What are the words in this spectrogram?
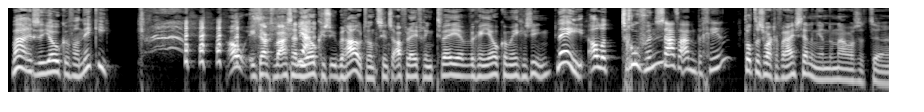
Waar is de joker van Nicky? Oh, ik dacht, waar zijn de Ja. jokers überhaupt? Want sinds aflevering 2 hebben we geen joker meer gezien. Nee, alle troeven. Zaten aan het begin. Tot de zwarte vrijstelling en daarna was het, eh,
